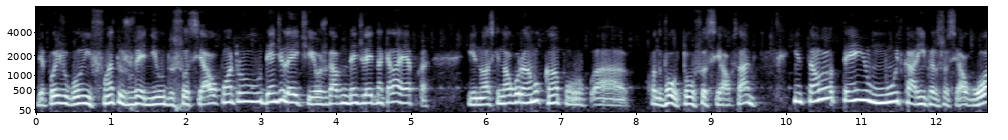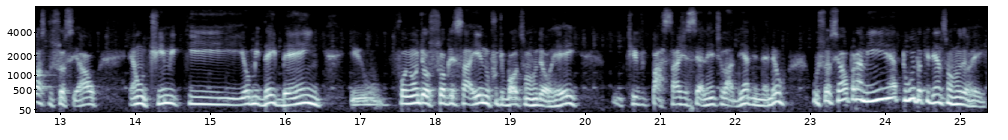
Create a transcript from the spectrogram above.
depois jogou o Infanto Juvenil do Social contra o Dente Leite, eu jogava no Dente Leite naquela época. E nós que inauguramos o campo a, quando voltou o social, sabe? Então eu tenho muito carinho pelo social, gosto do social, é um time que eu me dei bem, eu, foi onde eu sobressaí no futebol de São João del Rei. tive passagem excelente lá dentro, entendeu? O social para mim é tudo aqui dentro de São João del Rei.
